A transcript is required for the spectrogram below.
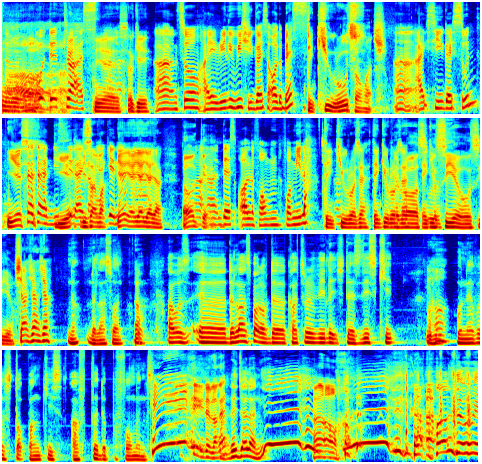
Oh. Uh, put the trust. Yes, okay. Uh, so I really wish you guys all the best. Thank you Rose So much. Uh, I see you guys soon. Yes this Yeah, year I Di come Sabah again. Yeah ah. yeah yeah yeah, yeah. Okay. Uh, uh, that's all from for me lah. Thank you Rose. Thank you Rose Okay. Ross, Thank you we'll see you. We'll see you. Syah Syah Syah No, the last one. Oh, I was uh, the last part of the cultural village. There's this kid who never stopped punkies after the performance. Hey, dia bilang kan? Dia jalan, yeah, Oh. all the way,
